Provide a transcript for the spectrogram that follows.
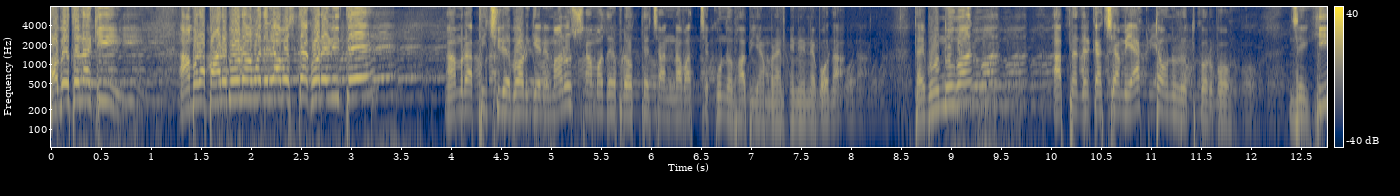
হবে তো নাকি? আমরা পারব না আমাদের ব্যবস্থা করে নিতে? আমরা পিছিয়ে বর্গের মানুষ, আমাদের উপর অত্যাচার না পাচ্ছে কোনোভাবেই আমরা মেনে নেব না। তাই বন্ধুগণ, আপনাদের কাছে আমি একটা অনুরোধ করব, যে কি?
